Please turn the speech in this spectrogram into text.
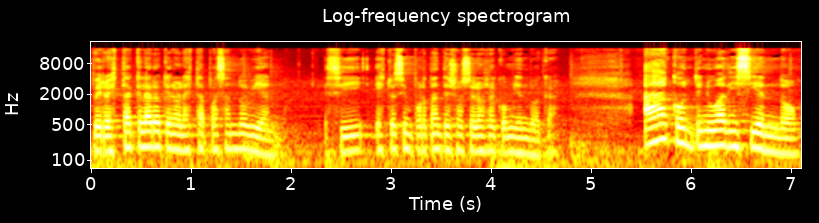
pero está claro que no la está pasando bien. ¿Sí? Esto es importante, yo se los recomiendo acá. A continúa diciendo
